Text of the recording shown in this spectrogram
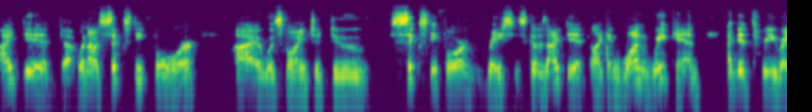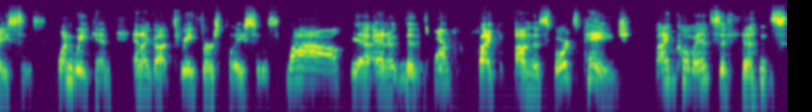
I did, uh, when I was 64, I was going to do 64 races because I did like in one weekend, I did three races one weekend and I got three first places. Wow. Yeah. And the, like on the sports page, by coincidence,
